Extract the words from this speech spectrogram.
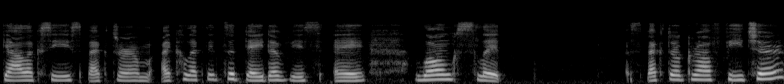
galaxy spectrum. I collected the data with a long slit spectrograph feature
